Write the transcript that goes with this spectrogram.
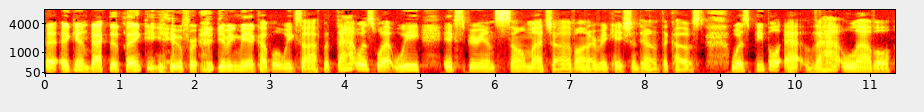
uh, again, back to thanking you for giving me a couple of weeks off, but that was what we experienced so much of on our vacation down at the coast, was people at that level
